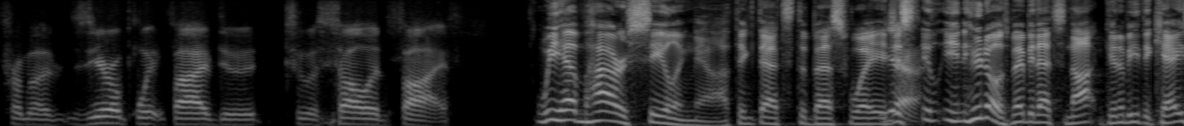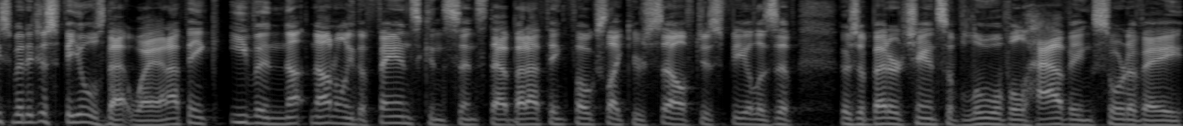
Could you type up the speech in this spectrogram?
from a 0.5 to to a solid five we have higher ceiling now. I think that's the best way. It yeah. just and who knows, maybe that's not going to be the case, but it just feels that way. And I think even not, not only the fans can sense that, but I think folks like yourself just feel as if there's a better chance of Louisville having sort of a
